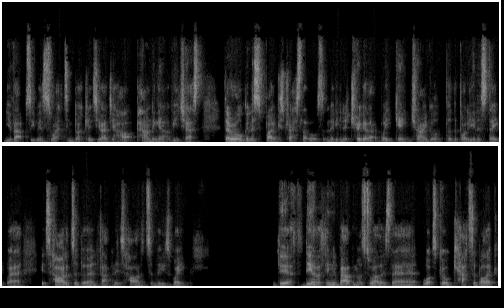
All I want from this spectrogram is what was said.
you've absolutely been sweating buckets, you've had your heart pounding out of your chest, they're all going to spike stress levels and they're going to trigger that weight gain triangle and put the body in a state where it's harder to burn fat and it's harder to lose weight. The, the other thing about them as well is they're what's called catabolic.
